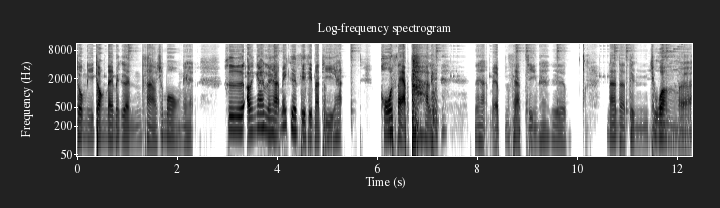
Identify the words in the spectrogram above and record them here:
ช่วงนี้จ้องได้ไม่เกินสามชั่วโมงเนี่ยฮะคือเอาง่ายๆเลยฮะ ไม่เกินสี่สิบนาทีฮะ โคตรแสบตาเลยนะฮะแบบแสบจริงนะคือ น่าจะถึงช่วงเอ่อ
